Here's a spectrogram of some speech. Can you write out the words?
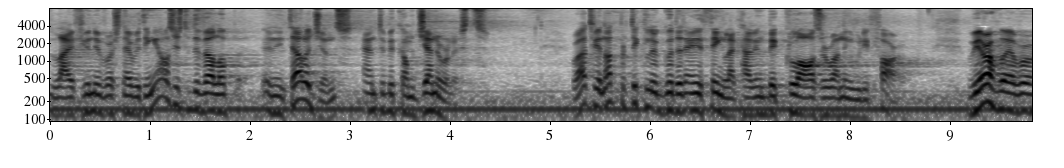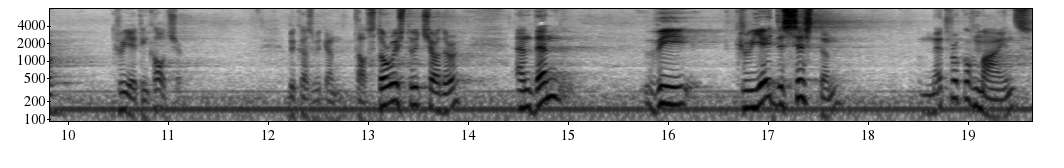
life, universe, and everything else is to develop an intelligence and to become generalists. Right? We're not particularly good at anything like having big claws or running really far. We are, however, creating culture because we can tell stories to each other and then we create the system network of minds,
